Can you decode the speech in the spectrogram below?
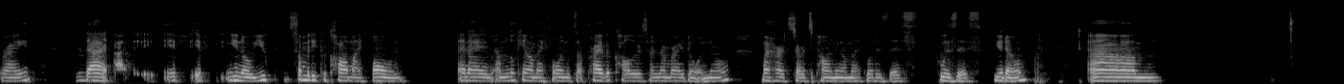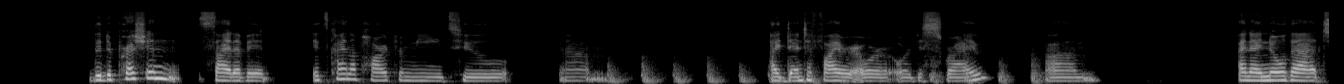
right mm-hmm. that if if you know you somebody could call my phone and I, I'm looking on my phone, it's a private caller it's a number I don't know. My heart starts pounding. I'm like, what is this? Who is this? You know? Um, the depression side of it, it's kind of hard for me to um, identify or, or, or describe. Um, and I know that,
